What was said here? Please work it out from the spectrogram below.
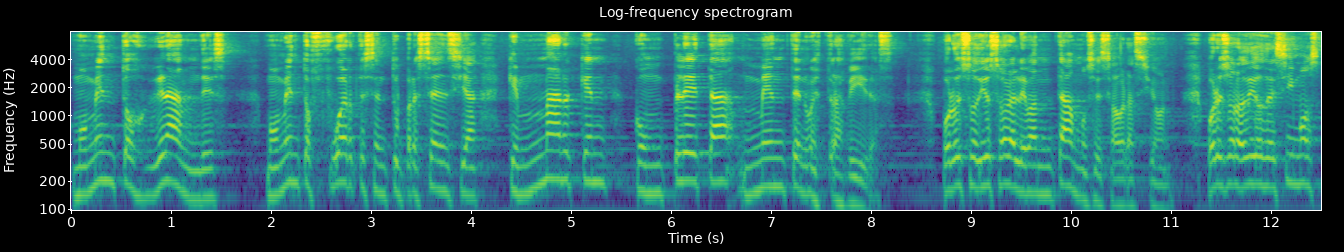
momentos grandes, momentos fuertes en tu presencia que marquen completamente nuestras vidas. Por eso Dios ahora levantamos esa oración. Por eso ahora Dios decimos,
